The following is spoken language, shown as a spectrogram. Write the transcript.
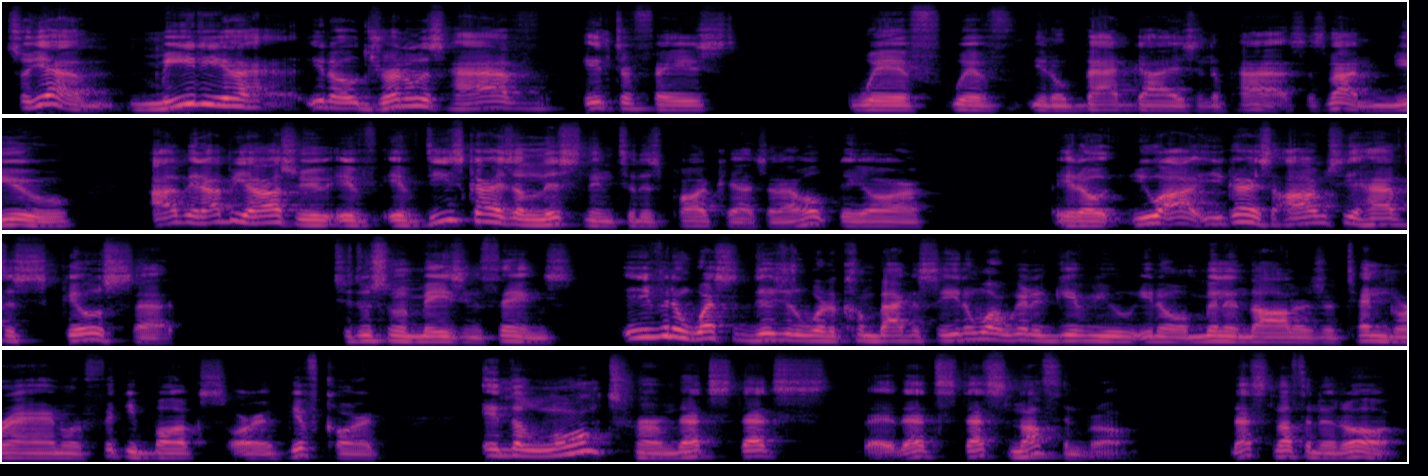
So yeah, media, you know, journalists have interfaced with with you know bad guys in the past. It's not new. I mean, I'll be honest with you. If if these guys are listening to this podcast, and I hope they are, you know, you are you guys obviously have the skill set to do some amazing things. Even if Western Digital were to come back and say, you know what, we're going to give you, you know, a million dollars or ten grand or fifty bucks or a gift card, in the long term, that's that's that's that's nothing, bro. That's nothing at all.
